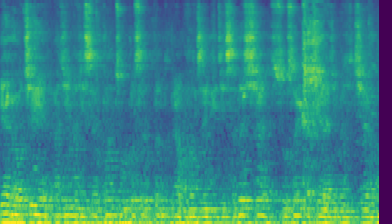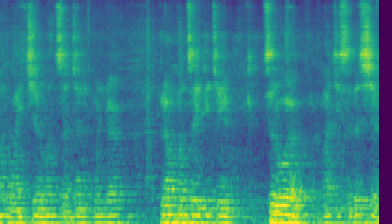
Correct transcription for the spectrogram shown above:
या गावचे आजी माजी सरपंच उपसरपंच ग्रामपंचायतीचे सदस्य सोसायटीचे आजी माजी चेअरमन व्हाईस चेअरमन संचालक मंडळ ग्रामपंचायतीचे सर्व माजी सदस्य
